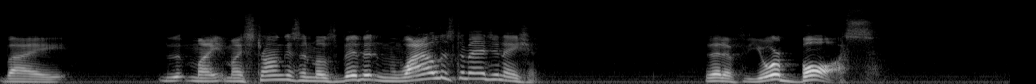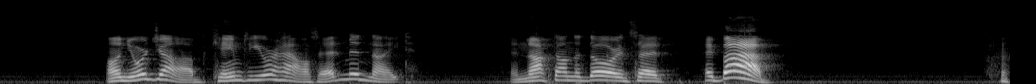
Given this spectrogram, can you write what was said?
by my, my strongest and most vivid and wildest imagination that if your boss on your job came to your house at midnight and knocked on the door and said, Hey, Bob,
